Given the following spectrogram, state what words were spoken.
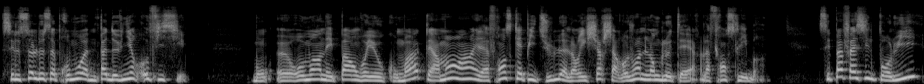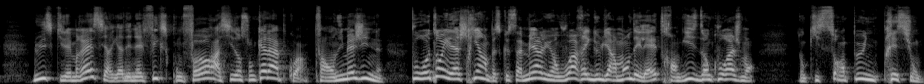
C'est le seul de sa promo à ne pas devenir officier. Bon, euh, Romain n'est pas envoyé au combat, clairement, hein, et la France capitule, alors il cherche à rejoindre l'Angleterre, la France libre. C'est pas facile pour lui. Lui, ce qu'il aimerait, c'est regarder Netflix confort, assis dans son canapé, quoi. Enfin, on imagine. Pour autant, il lâche rien, parce que sa mère lui envoie régulièrement des lettres en guise d'encouragement. Donc il sent un peu une pression.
